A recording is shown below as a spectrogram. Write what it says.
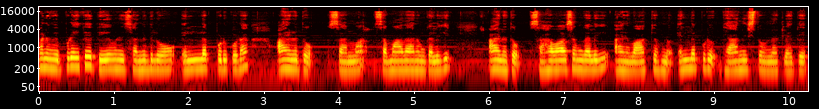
మనం ఎప్పుడైతే దేవుని సన్నిధిలో ఎల్లప్పుడూ కూడా ఆయనతో సమా సమాధానం కలిగి ఆయనతో సహవాసం కలిగి ఆయన వాక్యంను ఎల్లప్పుడూ ధ్యానిస్తూ ఉన్నట్లయితే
